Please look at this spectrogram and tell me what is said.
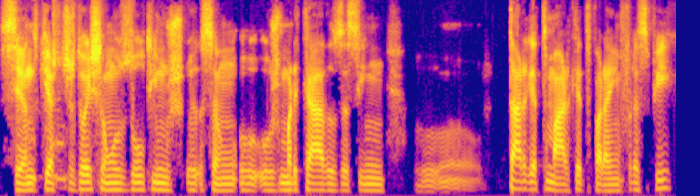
Sendo que estes dois são os últimos, eh, são os mercados assim, target market para a InfraSpeak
